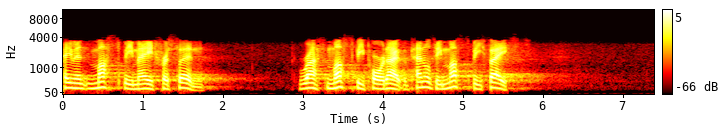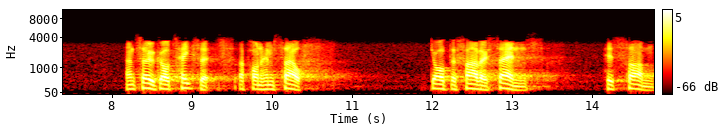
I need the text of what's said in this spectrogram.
Payment must be made for sin. Wrath must be poured out. The penalty must be faced. And so God takes it upon himself. God the Father sends his Son.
